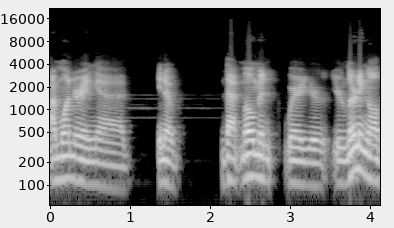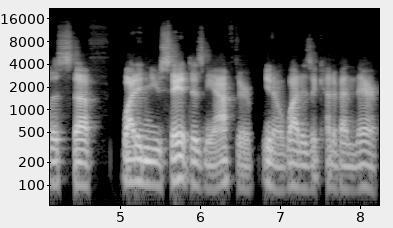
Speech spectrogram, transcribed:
I'm wondering, uh, you know, that moment where you're you're learning all this stuff. Why didn't you stay at Disney after? You know, why does it kind of end there?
